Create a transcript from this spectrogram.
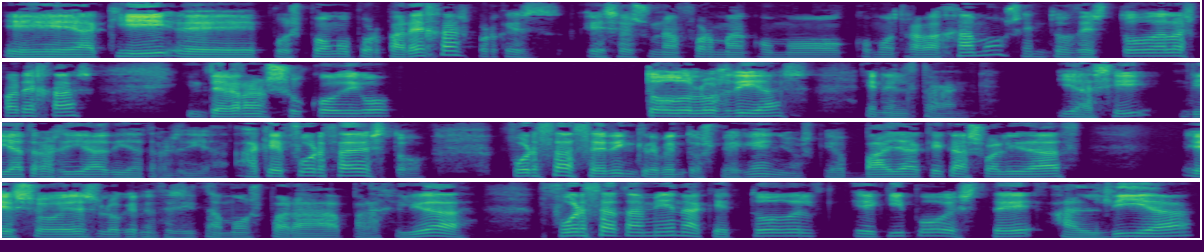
Eh, aquí eh, pues pongo por parejas porque es, esa es una forma como, como trabajamos. Entonces todas las parejas integran su código todos los días en el trunk. Y así, día tras día, día tras día. ¿A qué fuerza esto? Fuerza hacer incrementos pequeños, que vaya qué casualidad eso es lo que necesitamos para, para, agilidad. Fuerza también a que todo el equipo esté al día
